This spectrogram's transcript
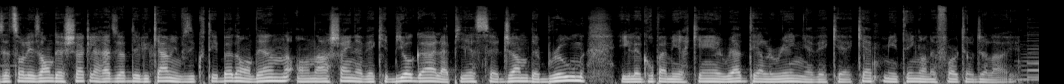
Vous êtes sur les ondes de choc, la radio web de Lucam et vous écoutez Bedonden. On enchaîne avec Bioga, la pièce Jump the Broom et le groupe américain Red Tail Ring avec Camp Meeting on the 4th of July.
